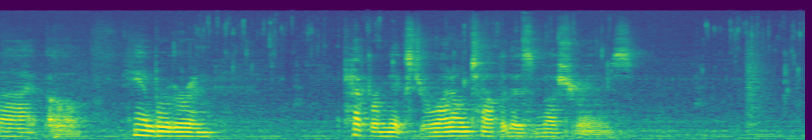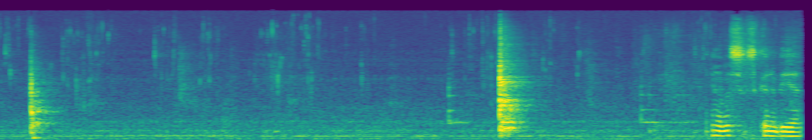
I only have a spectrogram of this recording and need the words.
my uh, hamburger and pepper mixture right on top of those mushrooms. Now this is going to be a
